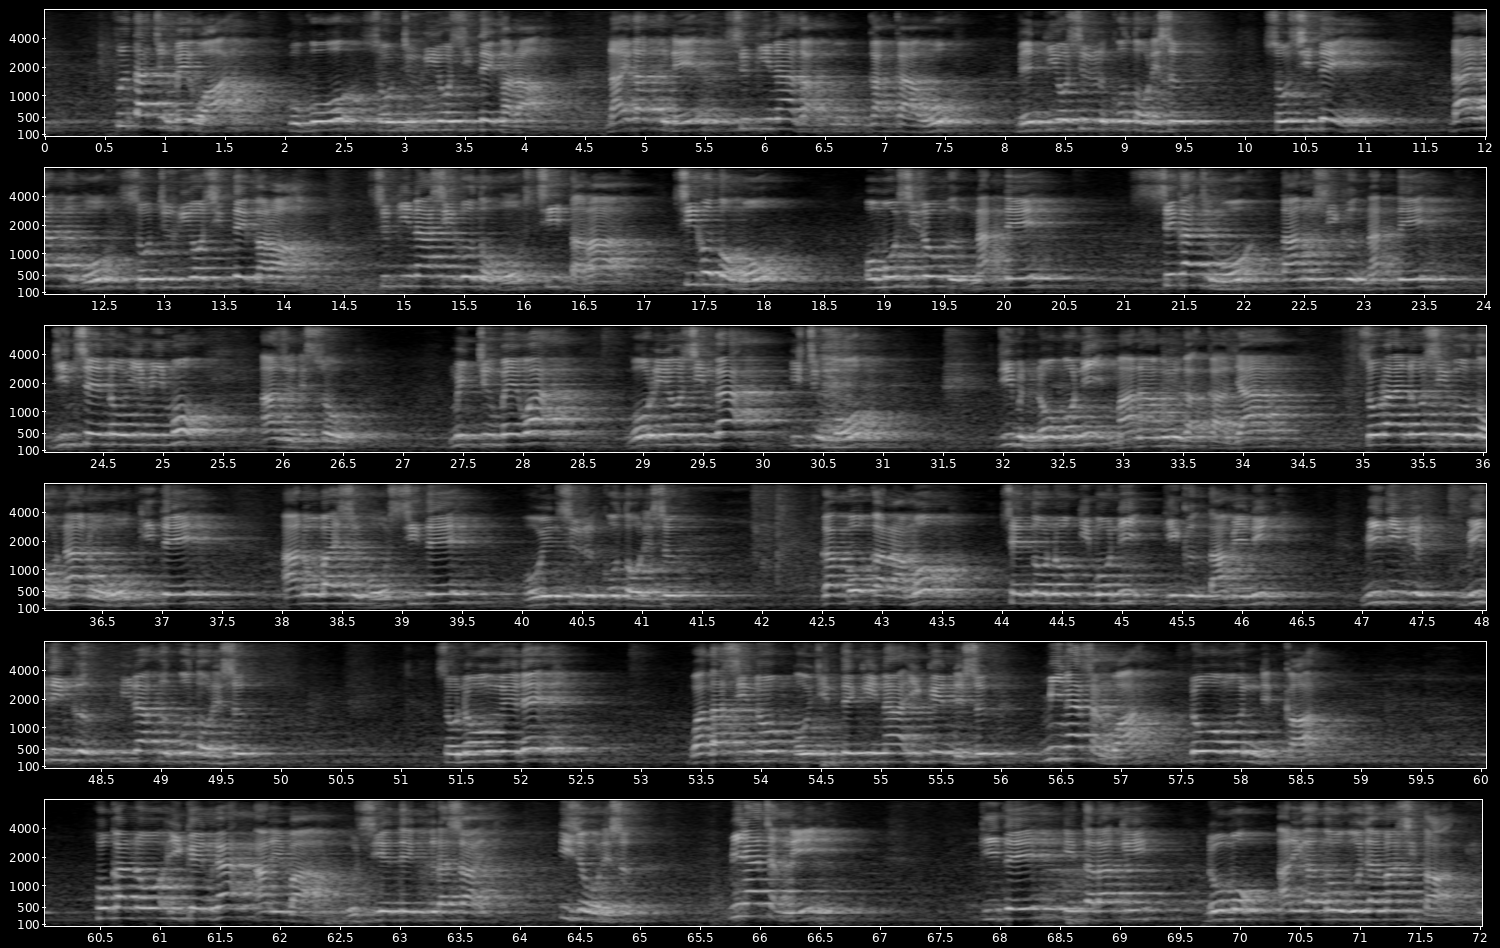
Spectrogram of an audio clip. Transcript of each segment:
2つ目はここを卒業してから大学で好きな学学科を勉強することです。そして大学を卒業してから好きな仕事をしたら仕事も面白くなって生活も楽しくなって人生の意味もあるでしょう。3つ目はご両親がいつも自分の子に学ぶ学科や将来の仕事などを聞いてアドバイスをして応援することです学校からも生徒の希望に聞くためにミーティングミーティング開くことですその上で私の個人的な意見です皆さんはどう思うんですか他の意見があれば教えてください。以上です。皆さんに聞いていただきどうもありがとうございました。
